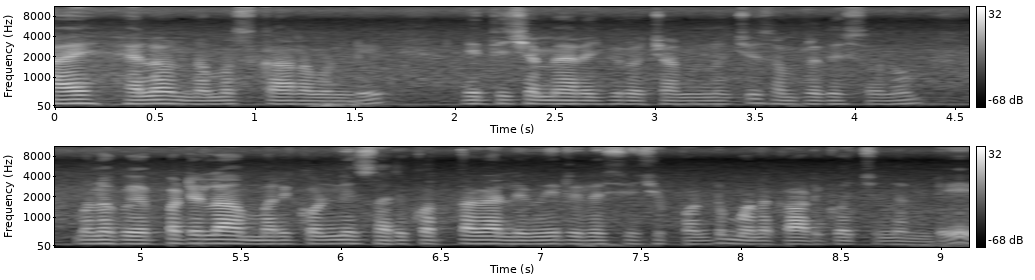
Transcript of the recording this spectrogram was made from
హాయ్ హలో నమస్కారం అండి. నితీష మ్యారేజ్ బ్యూరో ఛానల్ నుంచి సంప్రదిస్తున్నాం. మనకు ఎప్పటిలా మరికొన్ని సరికొత్తగా లివింగ్ రిలేషన్షిప్ అంటూ మన కాడికి వచ్చిందండి.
